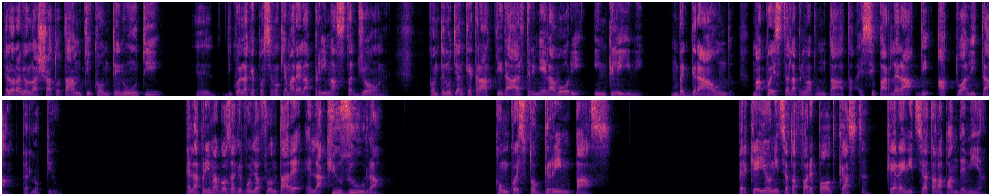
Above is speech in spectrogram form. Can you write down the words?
E allora vi ho lasciato tanti contenuti eh, di quella che possiamo chiamare la prima stagione, contenuti anche tratti da altri miei lavori inclini un background, ma questa è la prima puntata e si parlerà di attualità per lo più. E la prima cosa che voglio affrontare è la chiusura con questo Green Pass. Perché io ho iniziato a fare podcast che era iniziata la pandemia,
